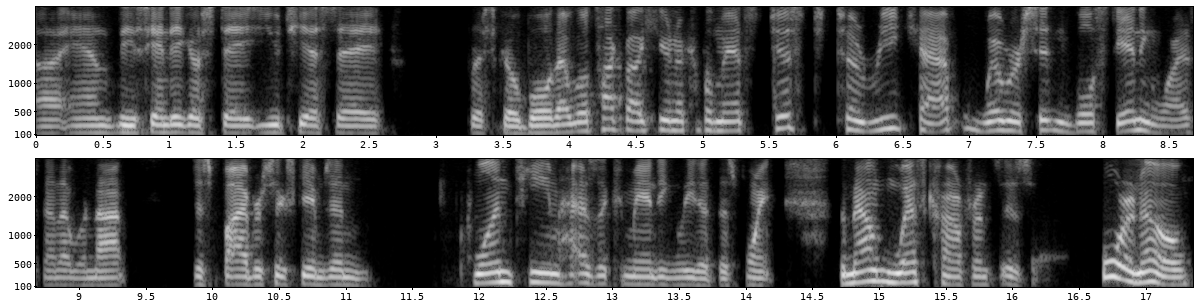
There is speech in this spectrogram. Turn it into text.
uh, and the San Diego State UTSA Frisco Bowl that we'll talk about here in a couple minutes. Just to recap where we're sitting bowl standing wise, now that we're not just five or six games in, one team has a commanding lead at this point. The Mountain West Conference is 4 0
